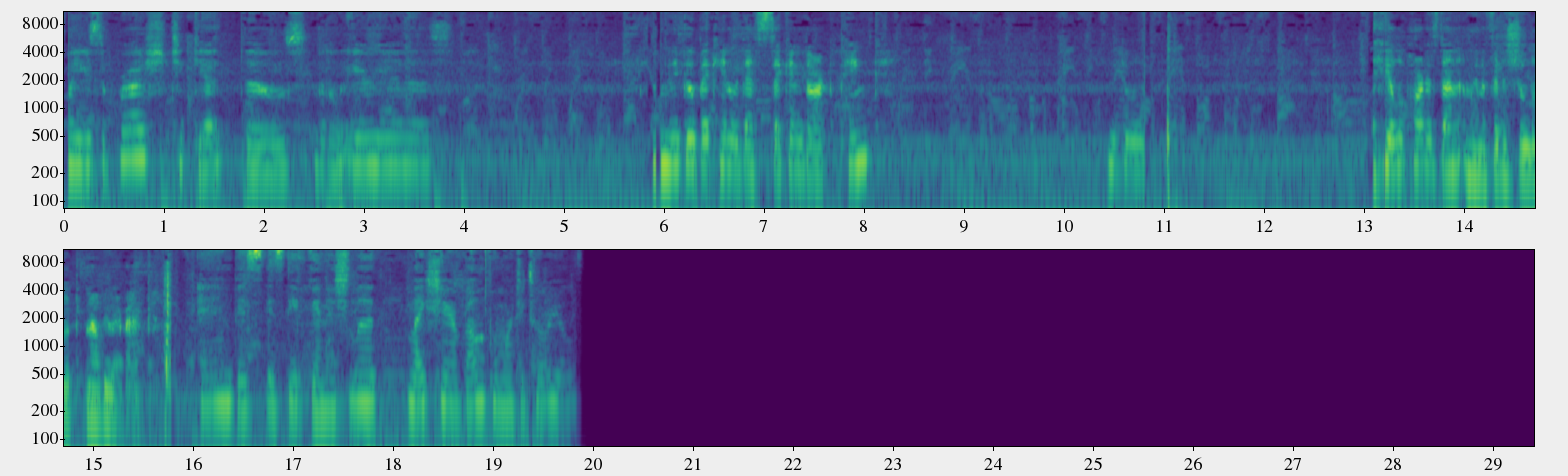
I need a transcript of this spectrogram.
I use the brush to get those little areas. I'm gonna go back in with that second dark pink. The halo part is done. I'm gonna finish the look and I'll be right back. And this is the finished look. Like, share, and follow for more tutorials.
